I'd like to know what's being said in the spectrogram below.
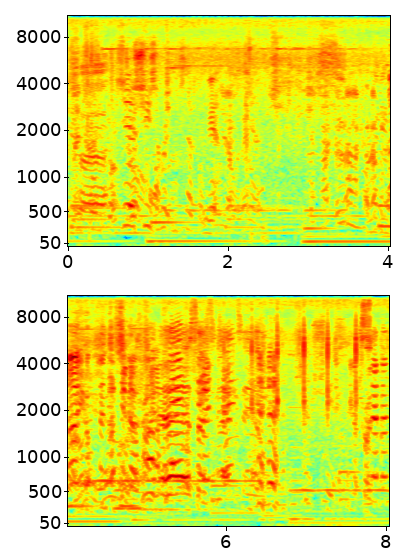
She might have some book. Yeah, she's written several. Oh, you got plenty of You got seven,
